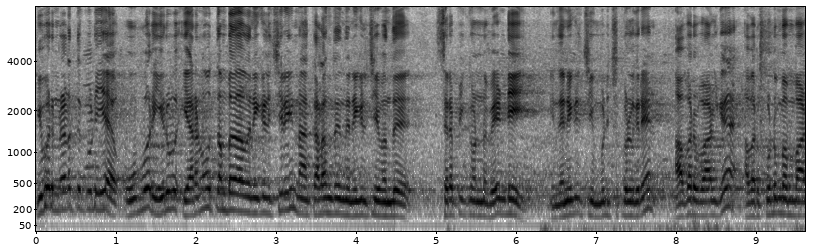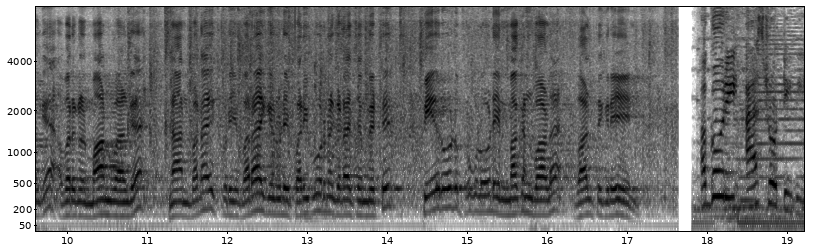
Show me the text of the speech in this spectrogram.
இவர் நடத்தக்கூடிய ஒவ்வொரு இரு இரநூத்தம்பதாவது நிகழ்ச்சியிலையும் நான் கலந்து இந்த நிகழ்ச்சியை வந்து சிறப்பிக்கொண்டு வேண்டி இந்த நிகழ்ச்சியை முடித்துக்கொள்கிறேன். அவர் வாழ்க அவர் குடும்பம் வாழ்க அவர்கள் மான் வாழ்க. நான் வணங்கக்கூடிய வராகியனுடைய பரிபூர்ண கடாச்சம் பெற்று பேரோடு புகழோடு என் மகன் வாழ வாழ்த்துகிறேன். அகோரி ஆஸ்ட்ரோ டிவி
